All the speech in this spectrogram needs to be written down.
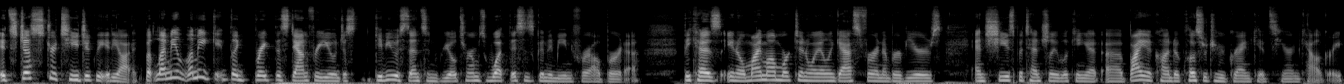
It's just strategically idiotic. But let me let me like break this down for you and just give you a sense in real terms what this is going to mean for Alberta, because you know my mom worked in oil and gas for a number of years, and she's potentially looking at uh, buying a condo closer to her grandkids here in Calgary.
